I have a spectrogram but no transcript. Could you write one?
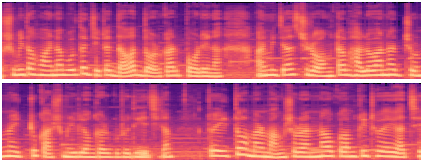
অসুবিধা হয় না বলতে যেটা দেওয়ার দরকার পড়ে না। আমি জাস্ট রঙটা ভালো আনার জন্য একটু কাশ্মীরি লঙ্কার গুঁড়ো দিয়েছিলাম। তো এই তো আমার মাংস রান্নাও কমপ্লিট হয়ে গেছে।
